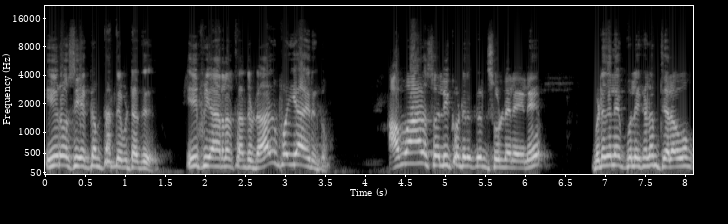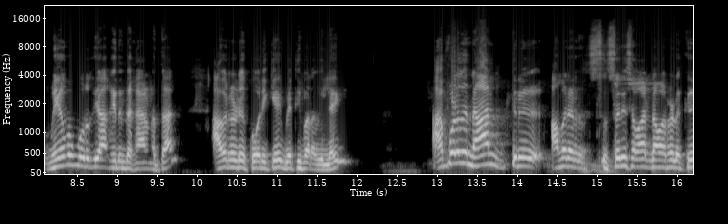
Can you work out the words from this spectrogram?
ஈரோஸ் இயக்கம் தந்துவிட்டது. இபிஆர்ல தந்து அது பொய்யா இருக்கும். அவ்வாறு சொல்லிக் கொண்டிருக்கிற சூழ்நிலையிலே விடுதலை புலிகளும் செலவும் மிகவும் உறுதியாக இருந்த காரணத்தால் அவர்களுடைய கோரிக்கை வெற்றி பெறவில்லை. அப்பொழுது நான் திரு அமரர் சிறிசவாரன் அவர்களுக்கு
